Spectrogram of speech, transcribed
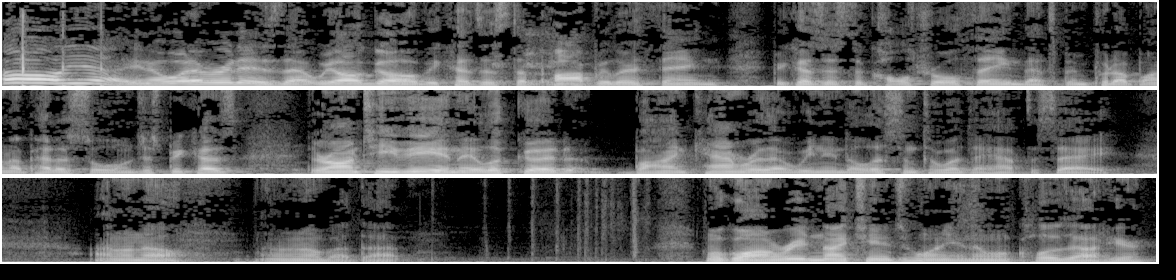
oh, yeah, you know, whatever it is that we all go because it's the popular thing, because it's the cultural thing that's been put up on a pedestal. And just because they're on TV and they look good behind camera, that we need to listen to what they have to say. I don't know. I don't know about that. We'll go on, read 19 and 20, and then we'll close out here.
